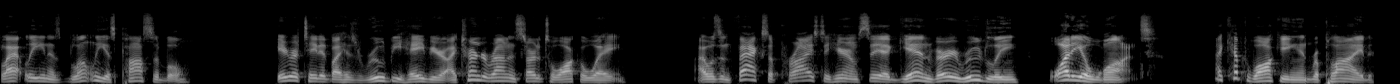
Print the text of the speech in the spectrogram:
flatly and as bluntly as possible. Irritated by his rude behavior, I turned around and started to walk away. I was in fact surprised to hear him say again very rudely, What do you want? I kept walking and replied,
